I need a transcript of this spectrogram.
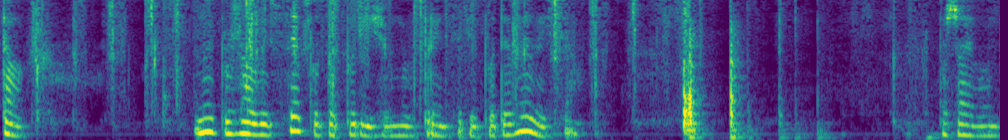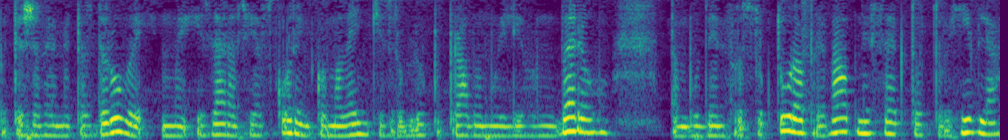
Так. Ну і, пожалуй, все по Запоріжжю ми, в принципі, подивилися. Бажаю вам бути живими та здоровими. І зараз я скоренько, маленькі зроблю по правому і лівому берегу. Там буде інфраструктура, приватний сектор, торгівля.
